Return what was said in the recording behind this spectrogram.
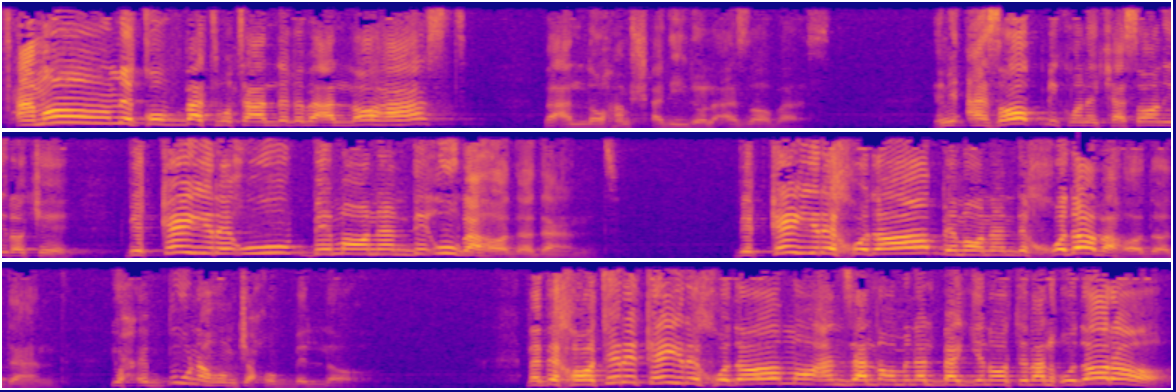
تمام قوت متعلق به الله هست و الله هم شدید العذاب است. یعنی عذاب می‌کنه کسانی را که به غیر او به مانند او بها دادند. به غیر خدا به مانند خدا بها دادند. یحبونهم که حب الله. و به خاطر غیر خدا ما انزلنا من البینات و الهدا را.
